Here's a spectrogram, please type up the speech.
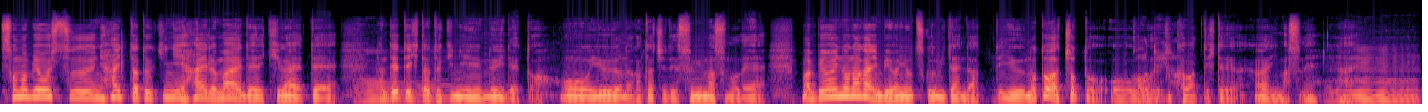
その病室に入った時に入る前で着替えて出てきた時に脱いでというような形で済みますので、まあ、病院の中に病院を作るみたいだっていうのとはちょっと変わってきていますね。はい、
